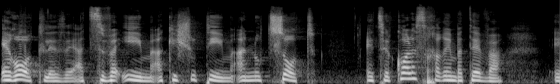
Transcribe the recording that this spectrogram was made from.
ערות לזה, הצבעים, הקישוטים, הנוצות, אצל כל הזכרים בטבע, אה,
